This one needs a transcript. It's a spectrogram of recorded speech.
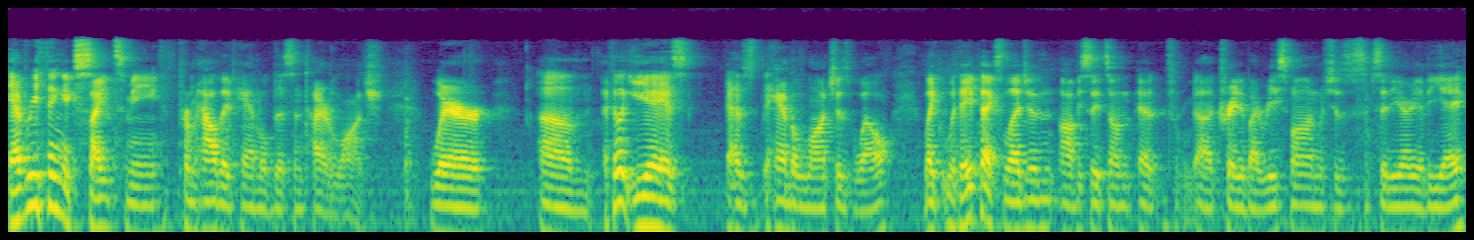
everything excites me from how they've handled this entire launch. Where um, I feel like EA has has handled launches well. Like with Apex Legend, obviously it's on uh, uh, created by Respawn, which is a subsidiary of EA.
